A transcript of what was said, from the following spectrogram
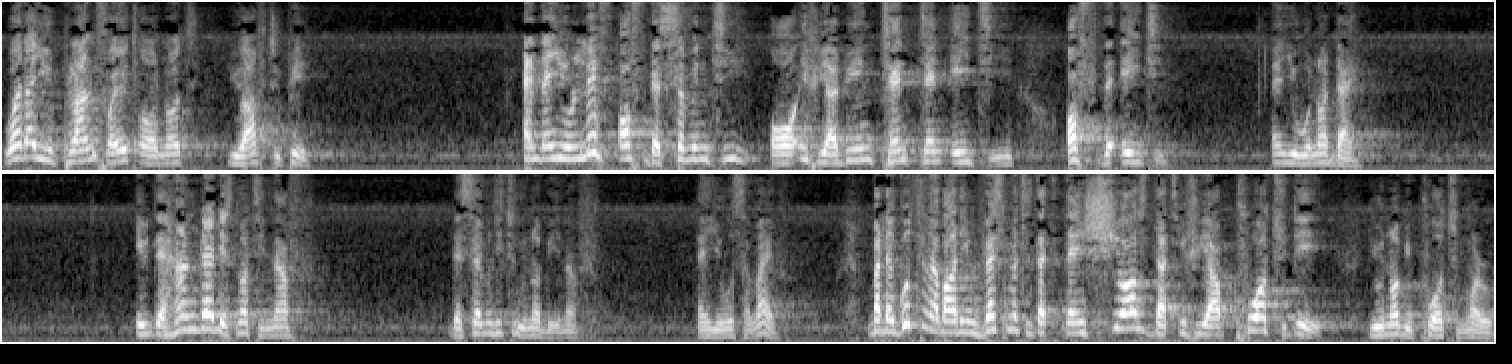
Whether you plan for it or not, you have to pay. And then you live off the 70, or if you are doing 10, 10, 80, off the 80, and you will not die. If the 100 is not enough, the 72 will not be enough, and you will survive. But the good thing about investment is that it ensures that if you are poor today, you will not be poor tomorrow.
